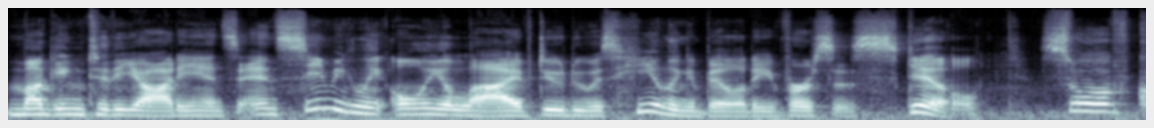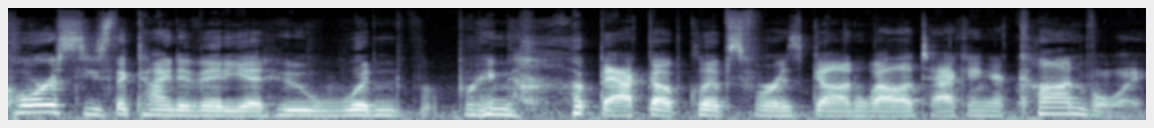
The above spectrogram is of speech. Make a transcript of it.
mugging to the audience, and seemingly only alive due to his healing ability versus skill. So, of course, he's the kind of idiot who wouldn't bring backup clips for his gun while attacking a convoy.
